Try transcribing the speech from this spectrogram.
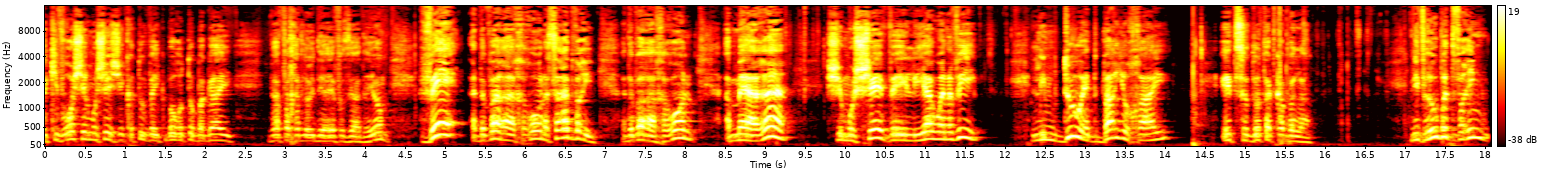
וקברו של משה, שכתוב ויקבור אותו בגיא ואף אחד לא יודע איפה זה עד היום. והדבר האחרון, עשרה דברים. הדבר האחרון, המערה שמשה ואליהו הנביא לימדו את בר יוחאי את סודות הקבלה. נבראו בדברים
